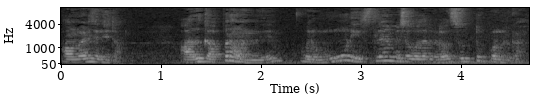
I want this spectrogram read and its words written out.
அவன் வேலை செஞ்சுட்டான். அதுக்கப்புறம் வந்து ஒரு மூணு இஸ்லாமிய சகோதரர்களை சுட்டு கொண்டிருக்கான்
